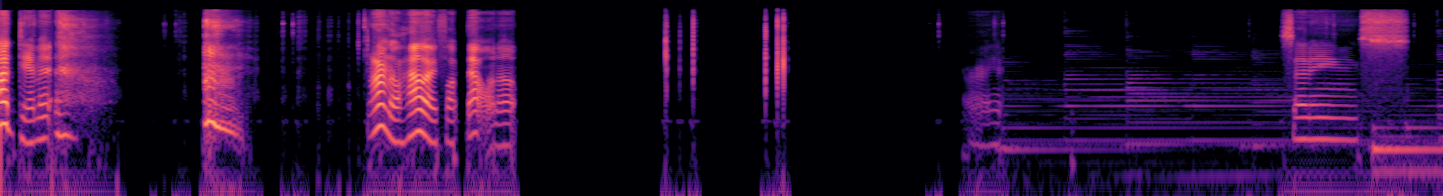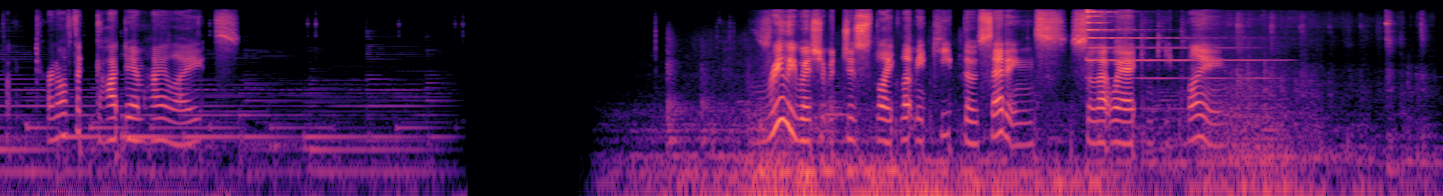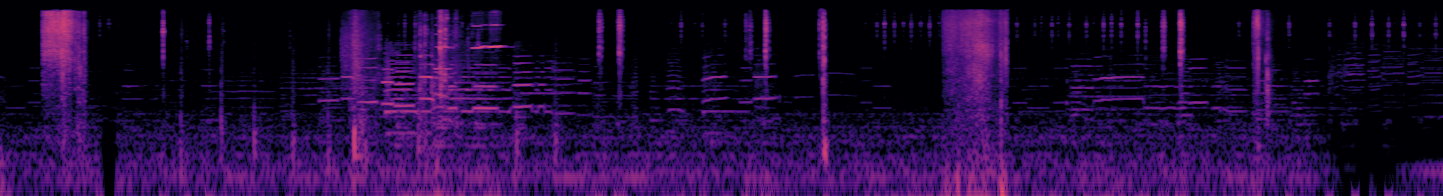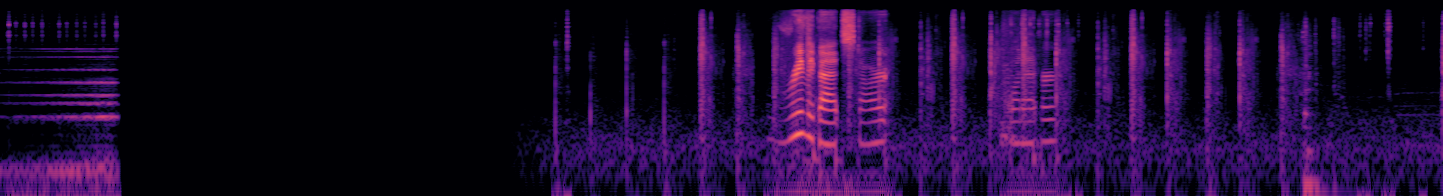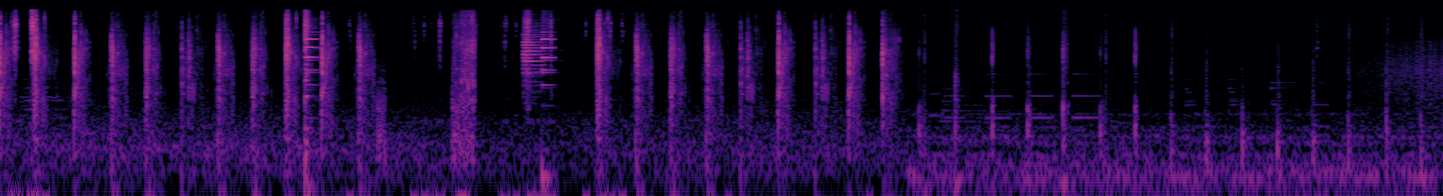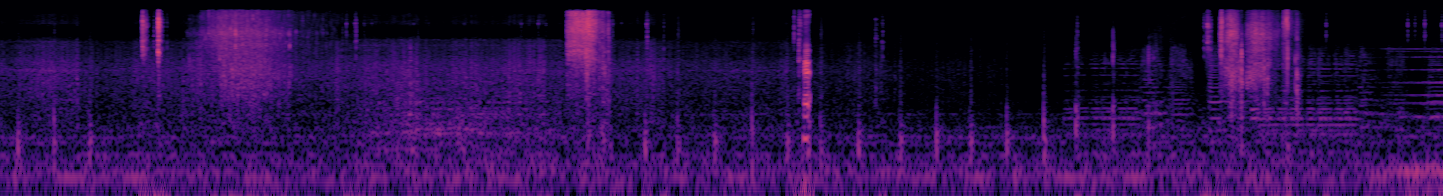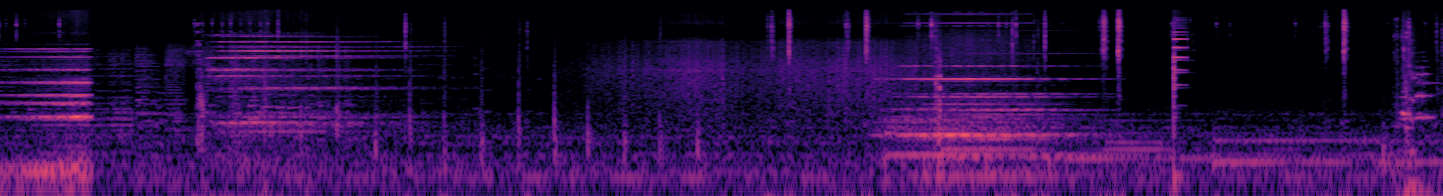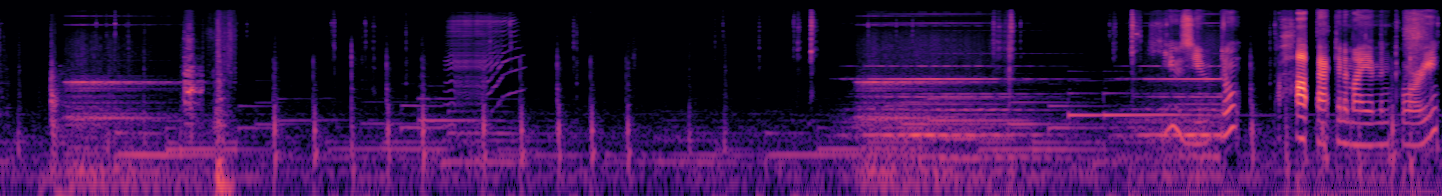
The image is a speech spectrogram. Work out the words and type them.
God damn it. I don't know how I fucked that one up. Alright. Settings. Turn off the goddamn highlights. Really wish it would just, like, let me keep those settings so that way I can keep playing. Really bad start. You, don't hop back into my inventory.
